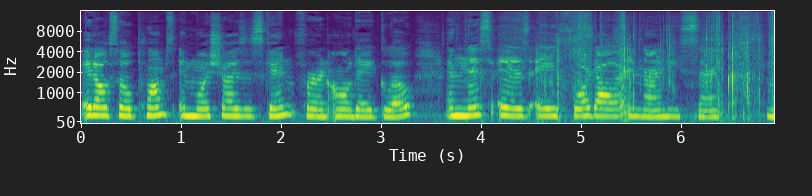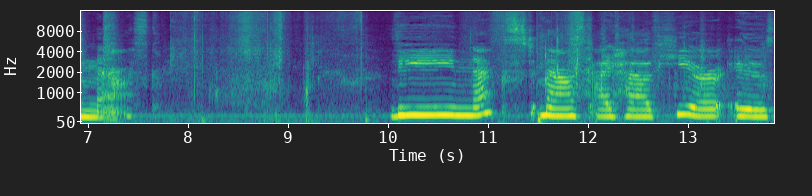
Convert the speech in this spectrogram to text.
It also plumps and moisturizes skin for an all-day glow. And this is a $4.90 mask. The next mask I have here is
